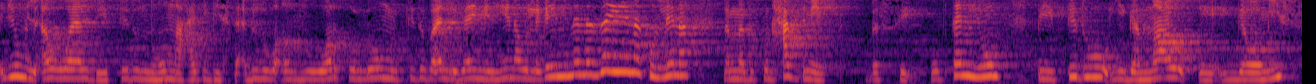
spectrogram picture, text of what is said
اليوم الأول بيبتدوا إن هم عادي بيستقبلوا بقى الزوار كلهم ويبتدوا بقى اللي جاي من هنا واللي جاي من هنا زينا كلنا لما بيكون حد مات. بس وبتاني يوم بيبتدوا يجمعوا الجواميس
